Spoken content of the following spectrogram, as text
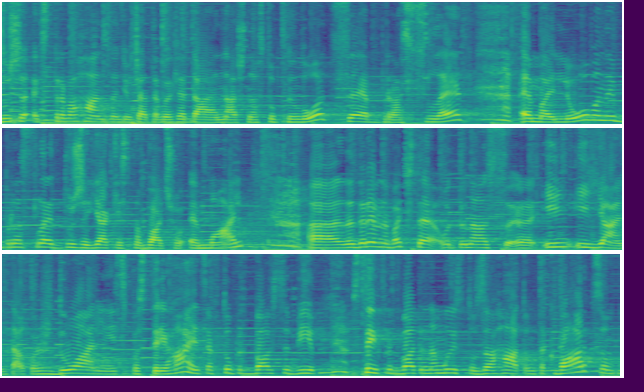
Дуже екстравагантно, дівчата, виглядає наш наступний лот. Це браслет, емальований браслет. Дуже якісно бачу емаль. Е, Недаремно, бачите, от у нас е, інь і янь, також дуальність спостерігається. Хто придбав собі, встиг придбати намисто з агатом та кварцом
